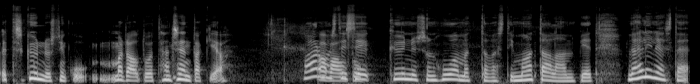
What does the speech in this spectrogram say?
että se kynnys niin kuin madaltuu, että hän sen takia Varmasti avautuu? se kynnys on huomattavasti matalampi. Että välillä sitä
